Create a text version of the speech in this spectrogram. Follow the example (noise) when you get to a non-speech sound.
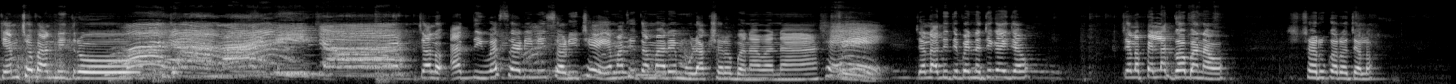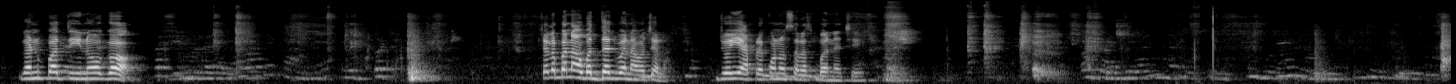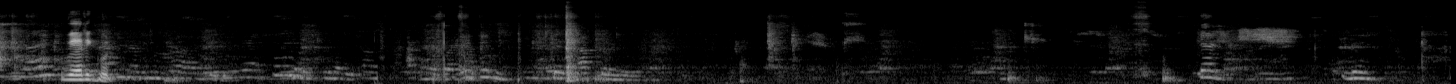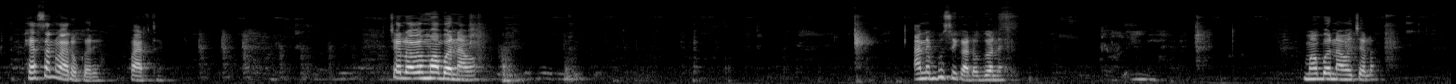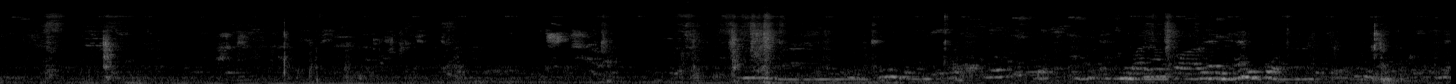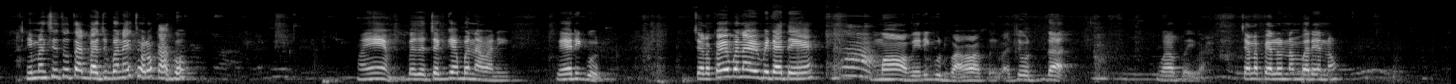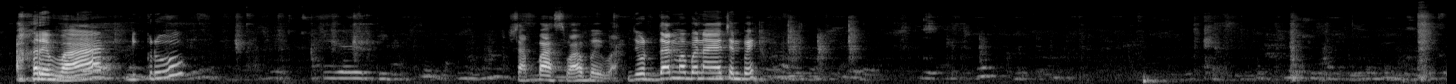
કેમ છો બાલ મિત્રો ચાલો આ દિવસ સળીની સળી છે એમાંથી તમારે મૂળાક્ષરો બનાવવાના છે. ચાલો આદિત્યભાઈ નજીક આવી જાઓ. ચાલો પહેલાં ગ બનાવો. શરૂ કરો ચાલો. ગણપતિનો ગ. ચાલો બનાવો બધા જ બનાવો ચાલો. જોઈએ આપણે કોનો સરસ બને છે. વેરી ગુડ ફેશન વાળું કરે પાર્થ. ચલો, હવે મ બનાવો. આને ભૂસી કાઢો ગણે મ બનાવો, ચલો. હિમાંશી તું તાર બાજુ બનાવી થોડો કાગો હા એમ. બધા જગ્યા બનાવવાની. વેરી ગુડ ચલો કયો બનાવ્યો બેટા તે? મ વેરી ગુડ વાહ વાહ ભાઈ વાહ જોરદાર. વાહ ભાઈ વાહ. ચાલો પહેલો નંબર એનો. અરે વાહ દીકરું. શાબાશ. વાહ ભાઈ વાહ. જોરદારમાં બનાવ્યા છે ને ભાઈ.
